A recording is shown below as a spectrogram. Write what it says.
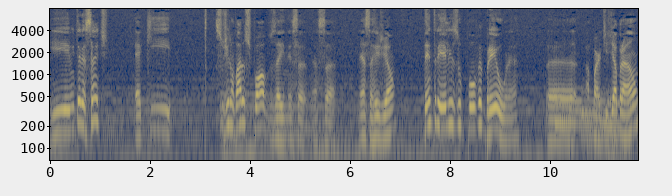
E o interessante é que surgiram vários povos aí nessa, nessa, nessa região, dentre eles o povo hebreu, né? É, a partir de Abraão,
